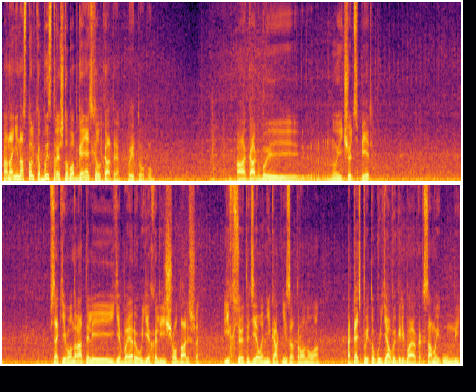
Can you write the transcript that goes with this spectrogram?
Она не настолько быстрая, чтобы обгонять хелкаты по итогу. А как бы... Ну и что теперь? Всякие вон рад или ЕБРы уехали еще дальше. Их все это дело никак не затронуло. Опять по итогу я выгребаю как самый умный.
